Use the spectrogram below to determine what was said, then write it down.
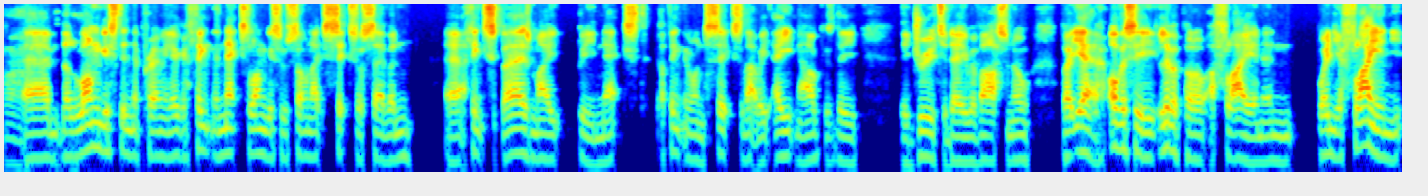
Wow. Um, the longest in the Premier League. I think the next longest was something like six or seven. Uh, I think Spurs might be next. I think they're on six, so that would be eight now because they they drew today with Arsenal. But yeah, obviously Liverpool are flying, and when you're flying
